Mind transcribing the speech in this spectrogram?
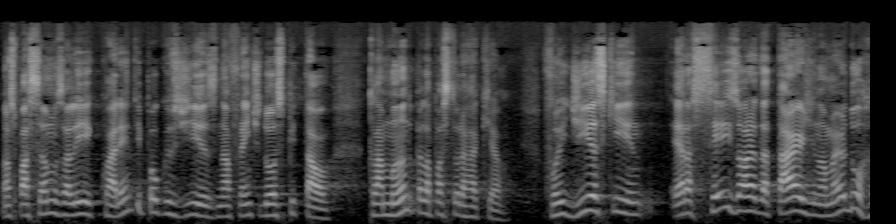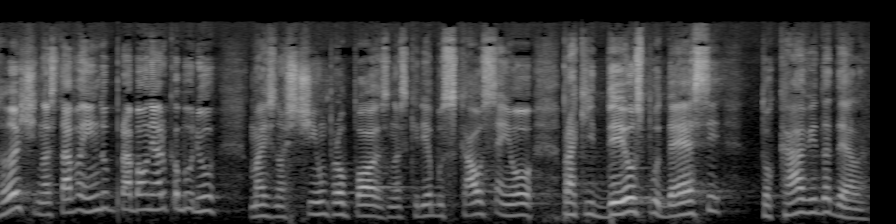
Nós passamos ali 40 e poucos dias na frente do hospital, clamando pela pastora Raquel. Foi dias que era seis horas da tarde, na maior do rush, nós estávamos indo para Balneário Camboriú, mas nós tínhamos um propósito, nós queríamos buscar o Senhor, para que Deus pudesse tocar a vida dela.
